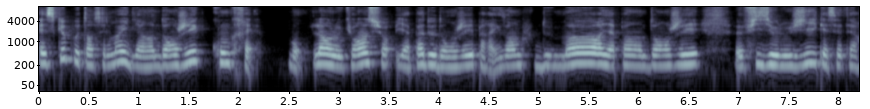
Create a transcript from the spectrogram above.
est-ce que potentiellement il y a un danger concret? Bon, là en l'occurrence, il n'y a pas de danger, par exemple, de mort, il n'y a pas un danger euh, physiologique, etc.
